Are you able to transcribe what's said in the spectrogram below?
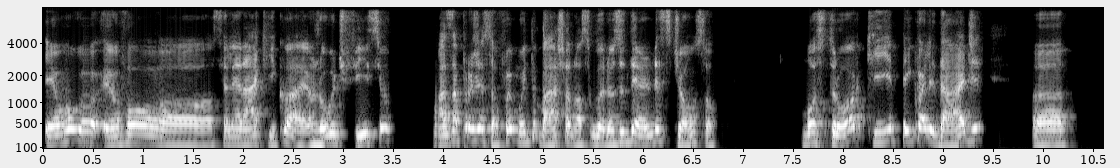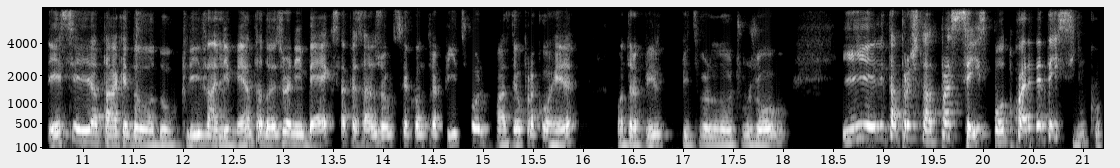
eu vou, eu vou acelerar aqui. É um jogo difícil, mas a projeção foi muito baixa. Nosso glorioso Ernest Johnson mostrou que tem qualidade. Uh, esse ataque do, do Cleveland alimenta dois running backs, apesar do jogo ser contra Pittsburgh, mas deu para correr contra Pittsburgh no último jogo. E ele está projetado para 6,45.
